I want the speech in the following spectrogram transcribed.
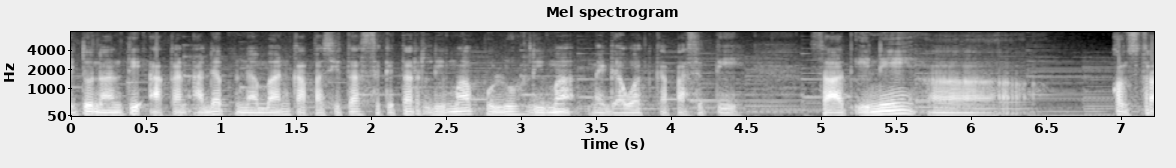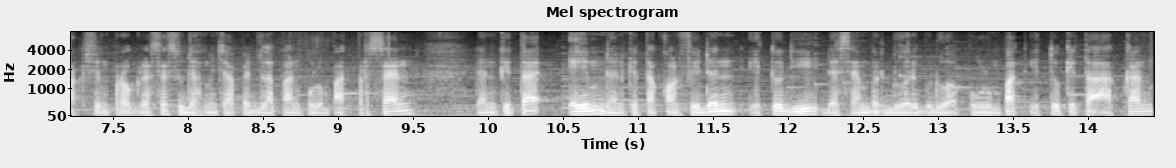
itu nanti akan ada penambahan kapasitas sekitar 55 megawatt capacity. Saat ini uh, construction progressnya sudah mencapai 84 persen dan kita aim dan kita confident itu di Desember 2024 itu kita akan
